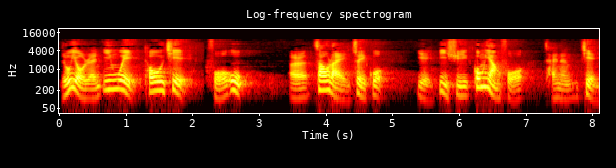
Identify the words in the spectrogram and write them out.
如有人因为偷窃佛物而招来罪过，也必须供养佛，才能减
